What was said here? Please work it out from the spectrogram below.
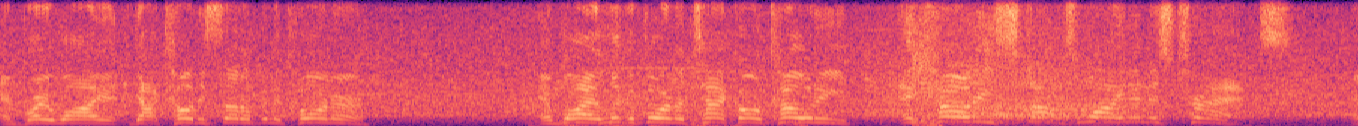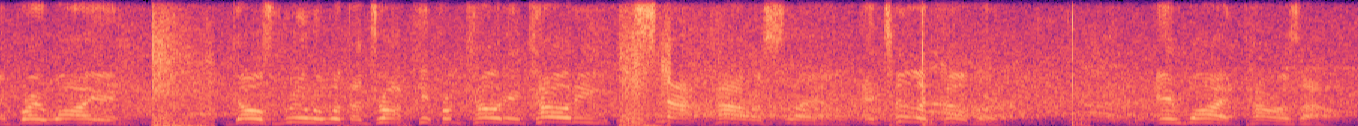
And Bray Wyatt got Cody set up in the corner. And Wyatt looking for an attack on Cody. And Cody stops Wyatt in his tracks. And Bray Wyatt goes reeling with a drop kick from Cody. And Cody snap power slam and to the cover. And Wyatt powers out.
